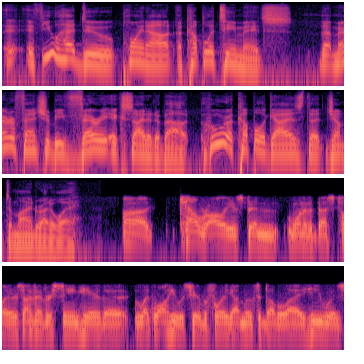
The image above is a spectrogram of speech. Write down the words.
If you had to point out a couple of teammates that Mariner fans should be very excited about, who are a couple of guys that jump to mind right away? Uh, Cal Raleigh has been one of the best players I've ever seen here. The like while he was here before he got moved to Double A, he was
